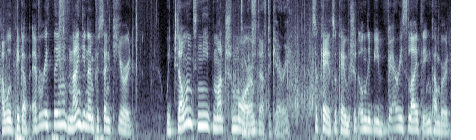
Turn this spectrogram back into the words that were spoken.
I will pick up everything, 99% cured. We don't need much more. Too much stuff to carry. It's okay, it's okay. We should only be very slightly encumbered.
